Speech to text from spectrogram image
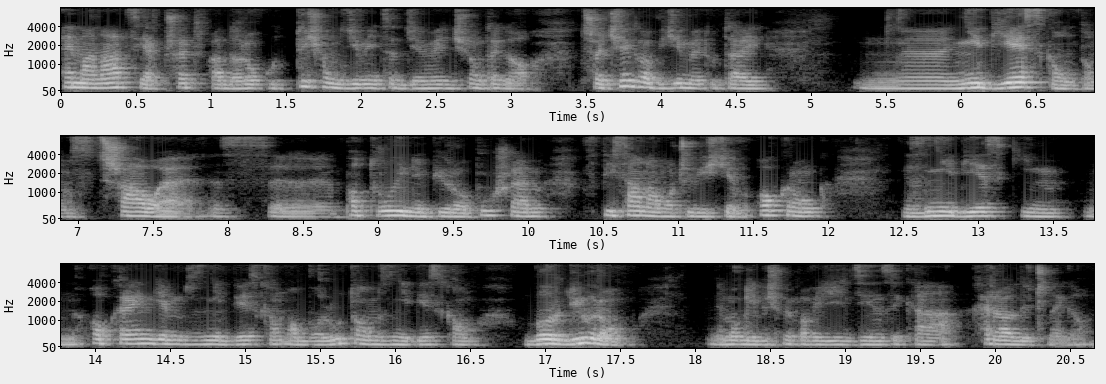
emanacjach przetrwa do roku 1993. Widzimy tutaj mm, niebieską tą strzałę z e, potrójnym pióropuszem, wpisaną oczywiście w okrąg z niebieskim mm, okręgiem, z niebieską obwolutą, z niebieską bordiurą, moglibyśmy powiedzieć z języka heraldycznego.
